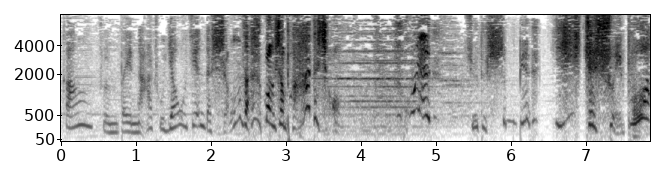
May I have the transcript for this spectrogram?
刚准备拿出腰间的绳子往上爬的时候，忽然觉得身边一阵水波，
